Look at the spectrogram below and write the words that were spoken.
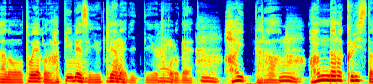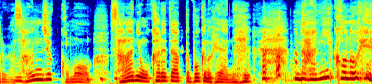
あの洞爺湖のハッピーベースうん。雪柳っていうところでうん。入ったら、うん。アンダラクリスタルが30個も 皿に置かれてあって僕の部屋に「何この部屋!」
